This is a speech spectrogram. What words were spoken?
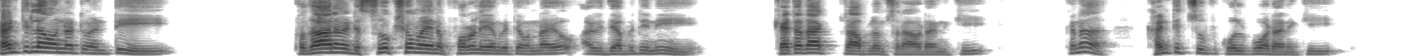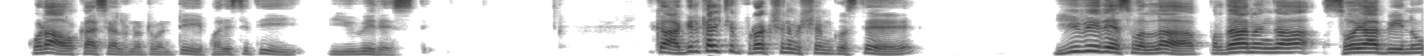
కంటిలో ఉన్నటువంటి ప్రధానమైన సూక్ష్మమైన పొరలు ఏమైతే ఉన్నాయో అవి దెబ్బతిని కెటరాక్ట్ ప్రాబ్లమ్స్ రావడానికి కన్నా కంటి చూపు కోల్పోవడానికి కూడా అవకాశాలు ఉన్నటువంటి పరిస్థితి యువీ రేస్ది. ఇక అగ్రికల్చర్ ప్రొడక్షన్ విషయంకి వస్తే యూవీ రేస్ వల్ల ప్రధానంగా సోయాబీను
